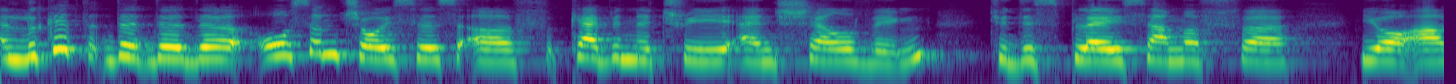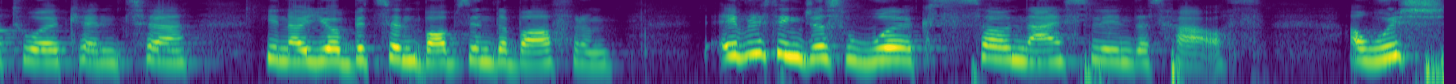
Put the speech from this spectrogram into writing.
And look at the, the, the awesome choices of cabinetry and shelving to display some of uh, your artwork and uh, you know, your bits and bobs in the bathroom. Everything just works so nicely in this house. I wish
